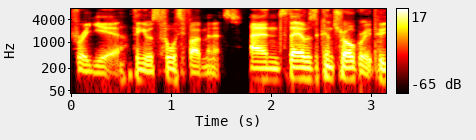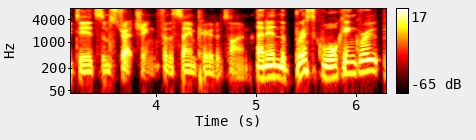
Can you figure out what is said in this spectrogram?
for a year. I think it was 45 minutes. And there was a control group who did some stretching for the same period of time. And in the brisk walking group,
